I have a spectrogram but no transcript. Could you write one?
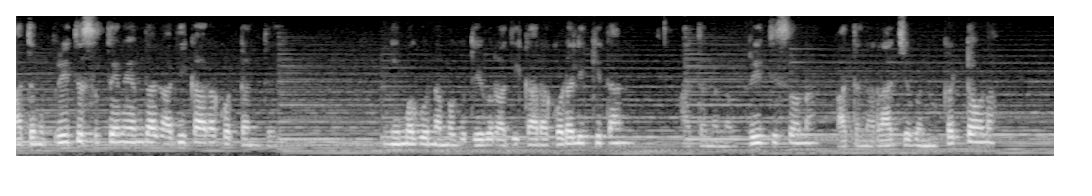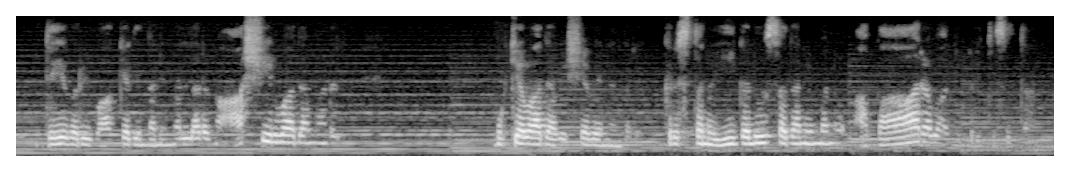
ಆತನು ಪ್ರೀತಿಸುತ್ತೇನೆ ಎಂದಾಗ ಅಧಿಕಾರ ಕೊಟ್ಟಂತೆ. ನಿಮಗೂ ನಮಗೂ ದೇವರು ಅಧಿಕಾರ ಕೊಡಲಿಕ್ಕಿದ್ದಾನೆ. ಆತನನ್ನು ಪ್ರೀತಿಸೋಣ, ಆತನ ರಾಜ್ಯವನ್ನು ಕಟ್ಟೋಣ. ದೇವರು ವಾಕ್ಯದಿಂದ ನಿಮ್ಮೆಲ್ಲರನ್ನು ಆಶೀರ್ವಾದ ಮಾಡಲಿ. ಮುಖ್ಯವಾದ ವಿಷಯವೇನೆಂದರೆ, ಕ್ರಿಸ್ತನು ಈಗಲೂ ಸದಾ ನಿಮ್ಮನ್ನು ಅಪಾರವಾಗಿ ಪ್ರೀತಿಸುತ್ತಾನೆ.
